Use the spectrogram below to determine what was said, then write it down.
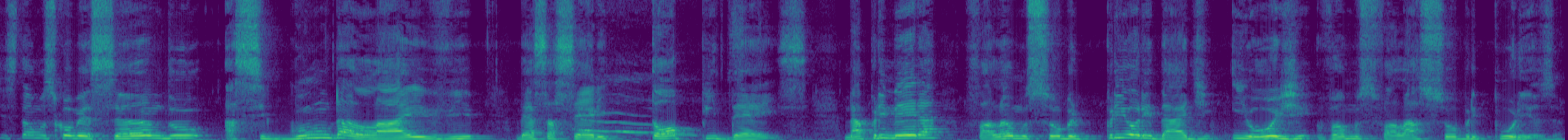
Estamos começando a segunda live dessa série Top 10. Na primeira, falamos sobre prioridade e hoje vamos falar sobre pureza.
